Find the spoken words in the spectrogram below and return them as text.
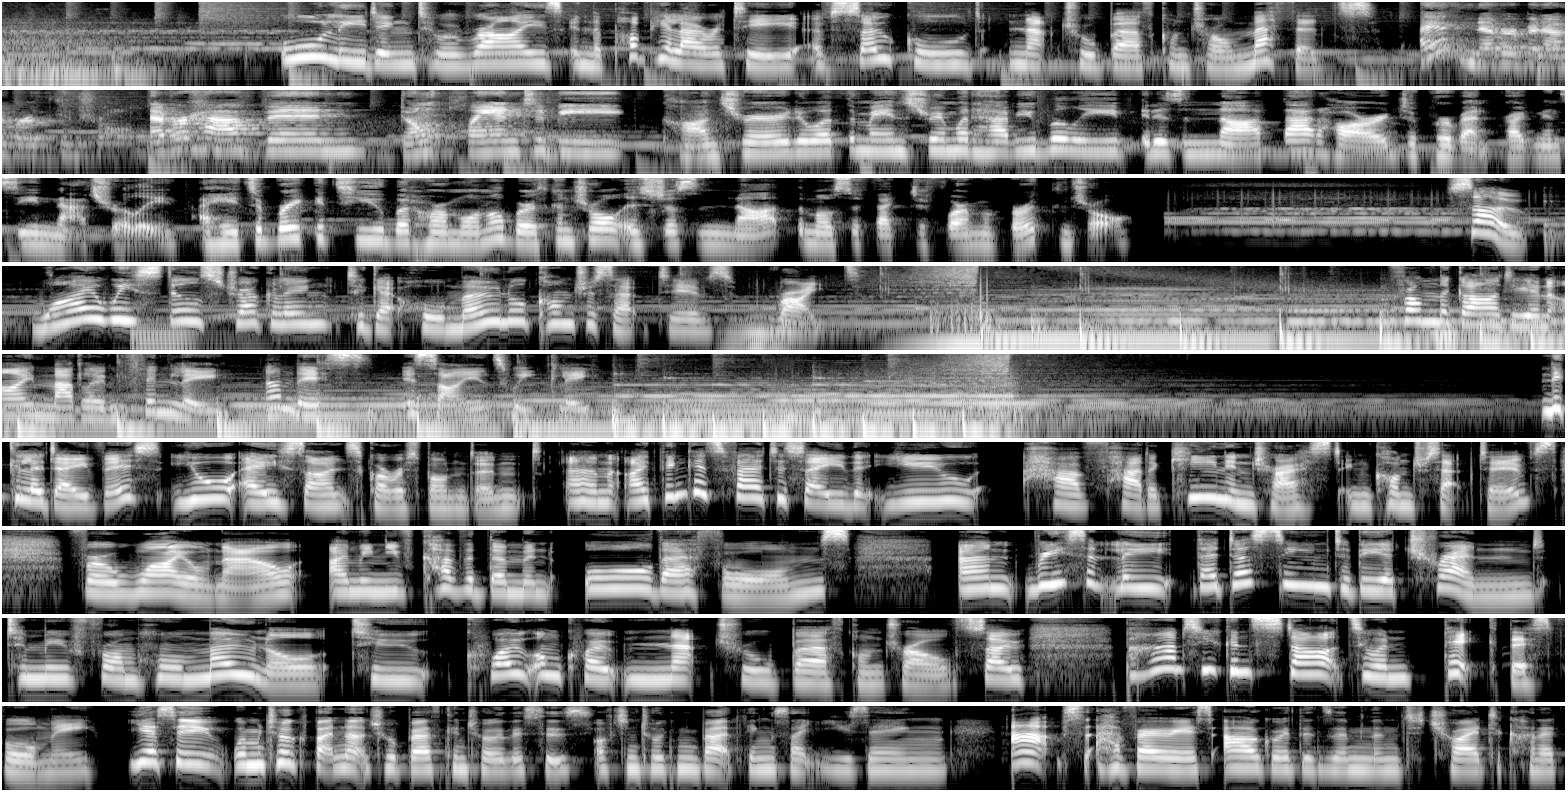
all leading to a rise in the popularity of so called natural birth control methods. I have never been on birth control. Never have been, don't plan to be. Contrary to what the mainstream would have you believe, it is not that hard to prevent pregnancy naturally. I hate to break it to you, but hormonal birth control is just not the most effective form of birth control. So, why are we still struggling to get hormonal contraceptives right? From The Guardian, I'm Madeleine Finlay, and this is Science Weekly. Nicola Davis, you're a science correspondent, and I think it's fair to say that you have had a keen interest in contraceptives for a while now. I mean, you've covered them in all their forms. And recently, there does seem to be a trend to move from hormonal to quote unquote natural birth control. So perhaps you can start to unpick this for me. Yeah, so when we talk about natural birth control, this is often talking about things like using apps that have various algorithms in them to try to kind of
